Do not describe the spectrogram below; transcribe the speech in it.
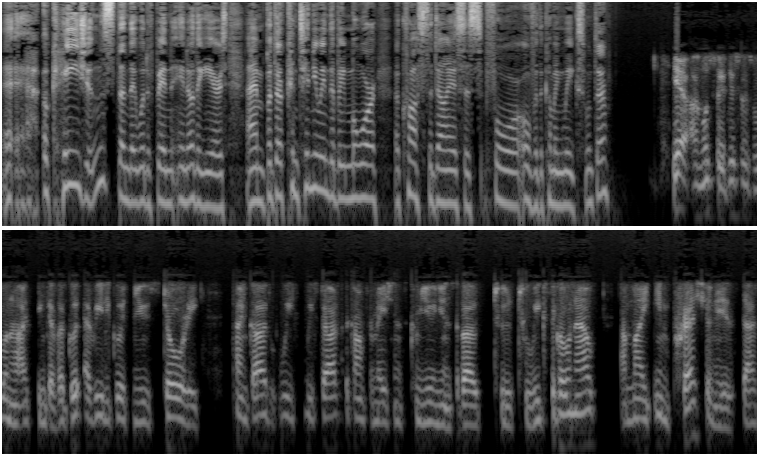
uh, occasions than they would have been in other years, um, but they're continuing to be more across the diocese for over the coming weeks, won't there? Yeah, I must say this is one I think of a good, a really good news story thank God we, we started the confirmations communions about two two weeks ago now, and my impression is that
